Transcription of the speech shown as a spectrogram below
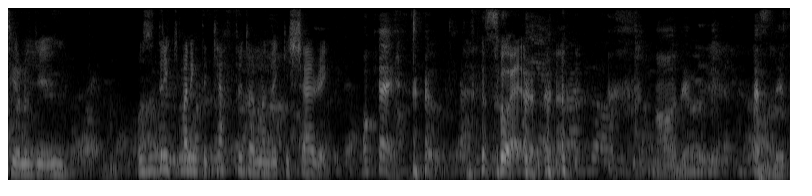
teologi. Och så dricker man inte kaffe utan man dricker sherry. Okej. Så är det. Ja, det är festligt.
